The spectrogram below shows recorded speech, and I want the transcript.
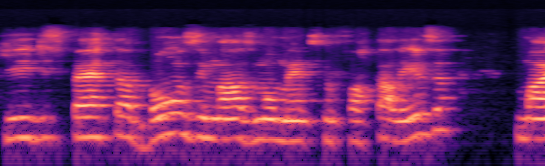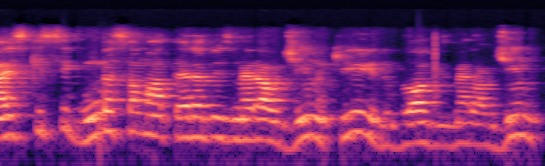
que desperta bons e maus momentos no Fortaleza, mas que segundo essa matéria do Esmeraldino aqui, do blog Esmeraldino,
